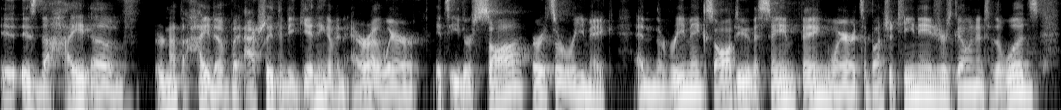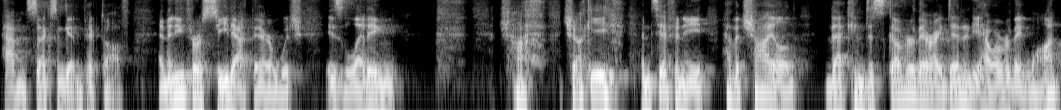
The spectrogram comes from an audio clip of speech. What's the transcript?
is the height of or not the height of, but actually the beginning of an era where it's either Saw or it's a remake. And the remakes all do the same thing where it's a bunch of teenagers going into the woods, having sex and getting picked off. And then you throw Seed out there, which is letting Ch- Chucky and Tiffany have a child that can discover their identity however they want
